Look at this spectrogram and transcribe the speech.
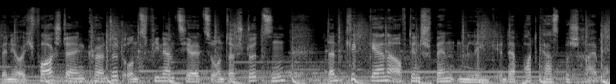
Wenn ihr euch vorstellen könntet, uns finanziell zu unterstützen, dann klickt gerne auf den Spendenlink in der Podcast-Beschreibung.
